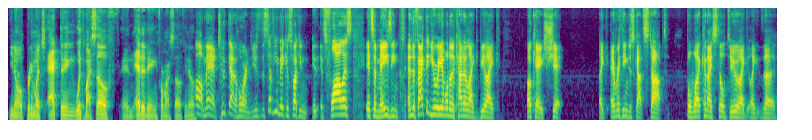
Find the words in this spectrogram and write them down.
You know, pretty much acting with myself and editing for myself. You know. Oh man, toot that horn! The stuff you make is fucking. it's flawless. It's amazing, and the fact that you were able to kind of like be like, okay, shit, like everything just got stopped, but what can I still do? Like like the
